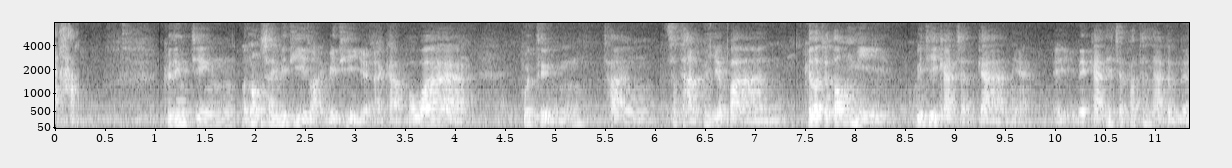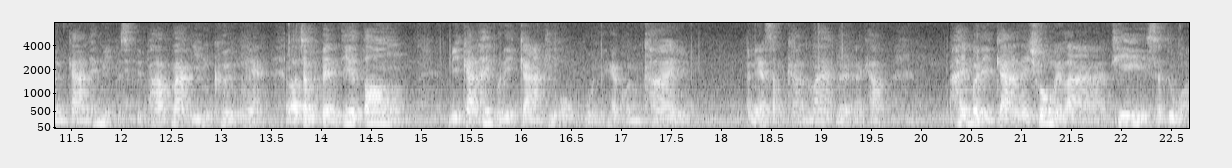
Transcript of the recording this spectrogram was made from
อะคะคือจริงๆ มันต้องใช้วิธีหลายวิธีนะครับ เพราะว่า พูดถึงทางสถานพยาบาล คือเราจะต้องมีวิธีการจัดการเนี่ยในการที่จะพัฒนาดำเนินการให้มีประสิทธิภาพมากยิ่งขึ้นเนี่ยเราจำเป็นที่จะต้องมีการให้บริการที่อบอุ่นให้กับคนไข้ อันนี้สำคัญมากเลยนะครับ ให้บริการในช่วงเวลาที่สะดวก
